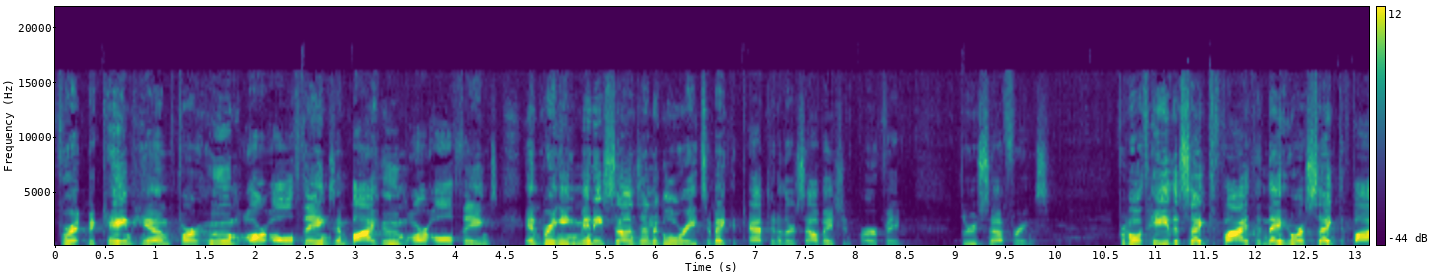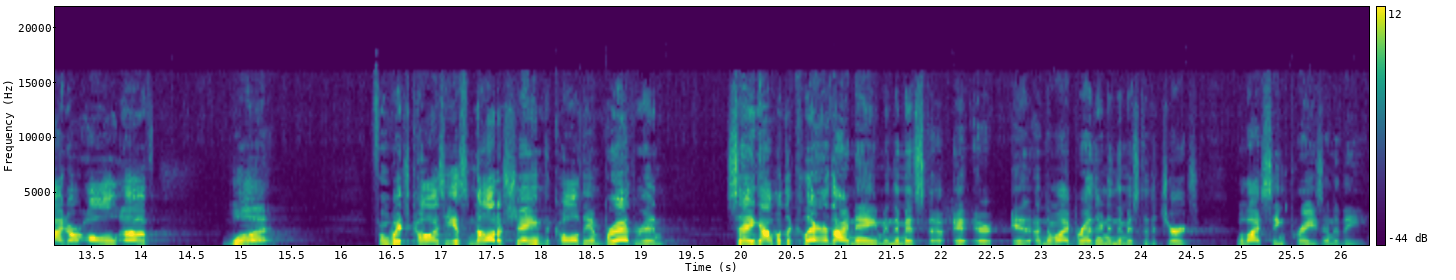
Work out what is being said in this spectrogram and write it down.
For it became him, for whom are all things, and by whom are all things, in bringing many sons unto glory, to make the captain of their salvation perfect through sufferings. For both he that sanctifieth and they who are sanctified are all of one. For which cause he is not ashamed to call them brethren, saying, I will declare thy name in the midst of, uh, unto my brethren, in the midst of the church will I sing praise unto thee.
